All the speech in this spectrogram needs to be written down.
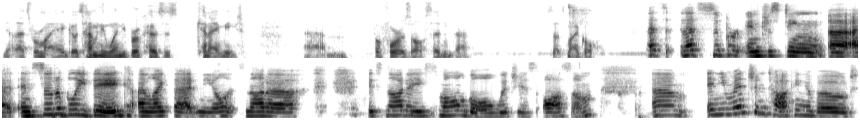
You know, that's where my head goes. How many Wendy Brookhouses can I meet? Um, before it's all said and done. So that's my goal. That's that's super interesting uh, and suitably big. I like that, Neil. It's not a it's not a small goal, which is awesome. Um, and you mentioned talking about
